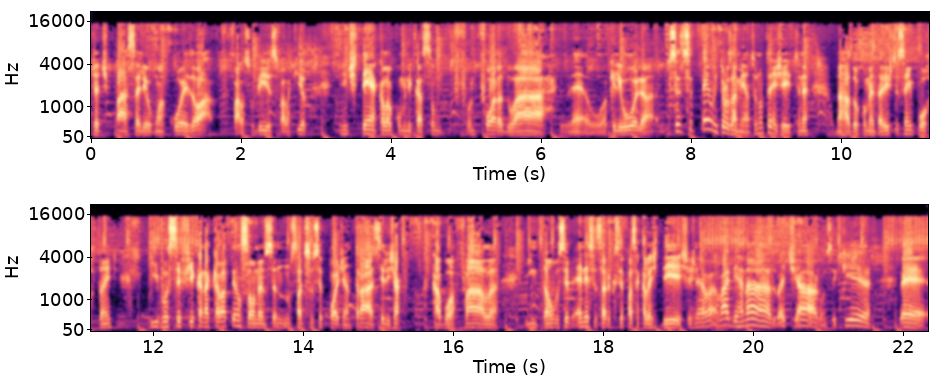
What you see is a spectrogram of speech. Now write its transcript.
já te passa ali alguma coisa, ó, fala sobre isso, fala aquilo. A gente tem aquela comunicação fora do ar, né? aquele olho. Você, você tem um entrosamento, não tem jeito, né? narrador comentarista, isso é importante. E você fica naquela tensão, né? Você não sabe se você pode entrar, se ele já acabou a fala. Então você é necessário que você faça aquelas deixas, né? Vai, Bernardo, vai, Thiago, não sei o quê. É,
